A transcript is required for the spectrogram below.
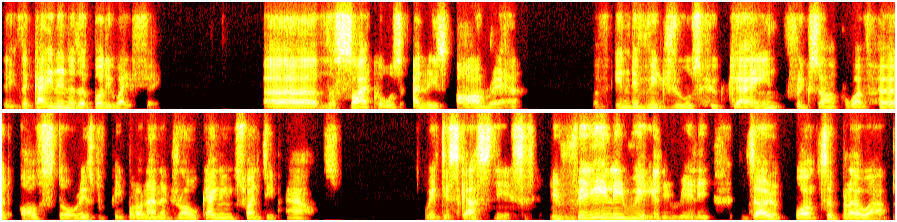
The, the gaining of the body weight thing, uh, the cycles, and these are rare, of individuals who gain, for example, I've heard of stories of people on Anadrol gaining 20 pounds. We've discussed this. You really, really, really don't want to blow up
